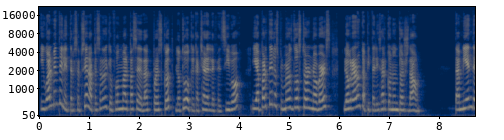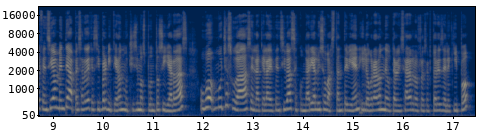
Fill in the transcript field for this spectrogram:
Igualmente en la intercepción, a pesar de que fue un mal pase de Dak Prescott, lo tuvo que cachar el defensivo. Y aparte, los primeros dos turnovers lograron capitalizar con un touchdown. También defensivamente, a pesar de que sí permitieron muchísimos puntos y yardas, hubo muchas jugadas en las que la defensiva secundaria lo hizo bastante bien y lograron neutralizar a los receptores del equipo.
